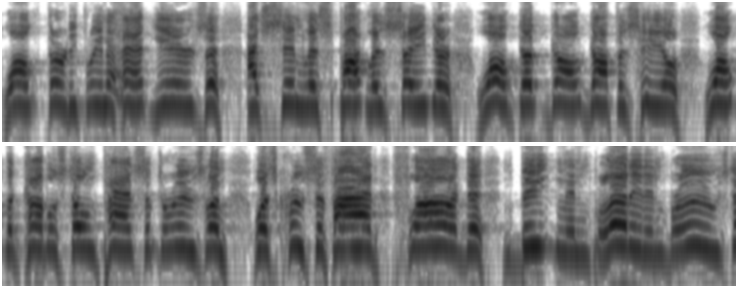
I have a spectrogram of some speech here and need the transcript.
walked 33 and a half years, uh, a sinless, spotless Savior, walked up Golgotha's hill, walked the cobblestone paths of Jerusalem, was crucified, flogged, uh, beaten, and bloodied and bruised,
